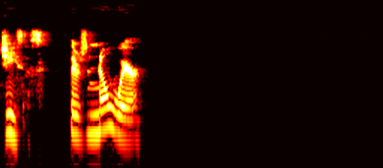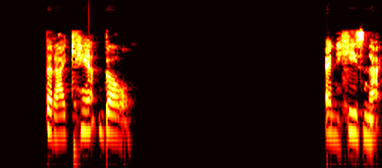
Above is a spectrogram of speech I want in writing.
Jesus. There's nowhere that I can't go and he's not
